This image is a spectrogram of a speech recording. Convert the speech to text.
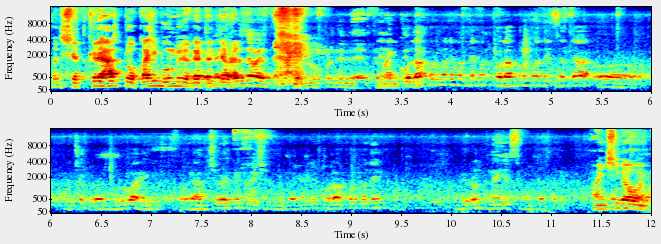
पण शेतकरी आज टोकाची भूमिका घेतात लोकप्रतिनिधी आहेत ते नाही, मांडतील. कोल्हापूरमध्ये म्हणते पण कोल्हापूरमध्ये सध्या अं, पुढच्या गुरुवारी राज्यव्यापी परिषद घेतात म्हणजे कोल्हापूरमध्ये विरोध नाही असं म्हणतात. ऐंशी गाव आहेत.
